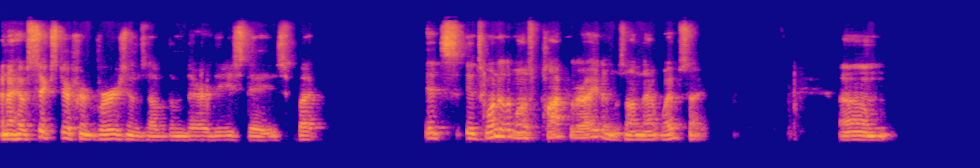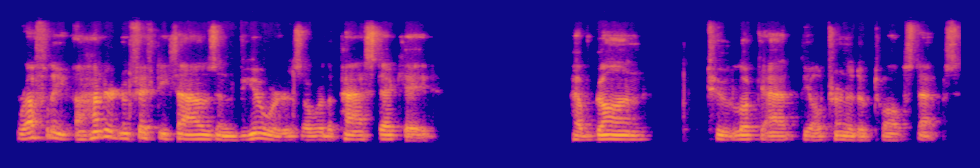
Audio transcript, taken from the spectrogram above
And I have six different versions of them there these days, but it's, it's one of the most popular items on that website. Um, roughly 150,000 viewers over the past decade have gone to look at the alternative 12 steps.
